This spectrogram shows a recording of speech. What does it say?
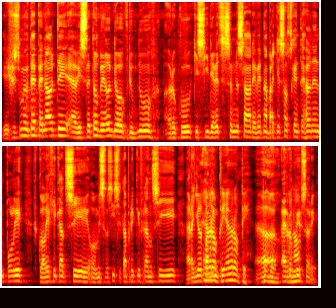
Když už jsme u té penalty, eh, vy jste to byl, kdo v dubnu roku 1979 na Bratislavském tehelném poli v kvalifikaci o mistrovství světa proti Francii radil Evropy, Panenk... Evropy. Uh, Evropy, ano. sorry. Uh,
